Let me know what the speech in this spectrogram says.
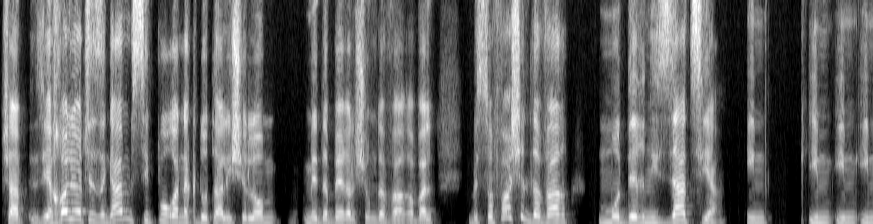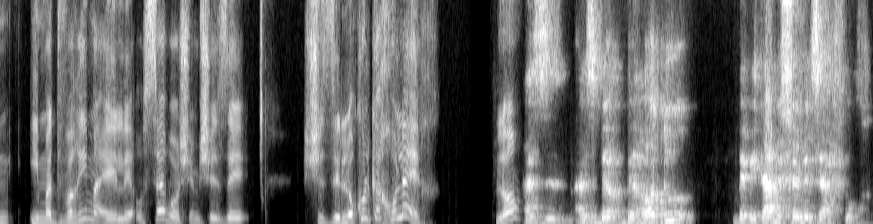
עכשיו, זה יכול להיות שזה גם סיפור אנקדוטלי שלא מדבר על שום דבר, אבל בסופו של דבר, מודרניזציה עם, עם, עם, עם, עם הדברים האלה עושה רושם שזה, שזה לא כל כך הולך, לא? אז, אז בהודו, במידה מסוימת זה הפוך.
